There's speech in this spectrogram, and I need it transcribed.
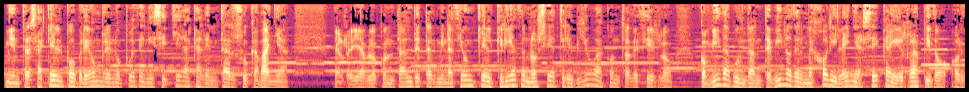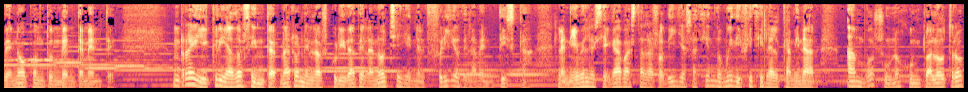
mientras aquel pobre hombre no puede ni siquiera calentar su cabaña. El rey habló con tal determinación que el criado no se atrevió a contradecirlo. Comida abundante, vino del mejor y leña seca y rápido, ordenó contundentemente. Rey y criado se internaron en la oscuridad de la noche y en el frío de la ventisca. La nieve les llegaba hasta las rodillas haciendo muy difícil el caminar. Ambos, uno junto al otro,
